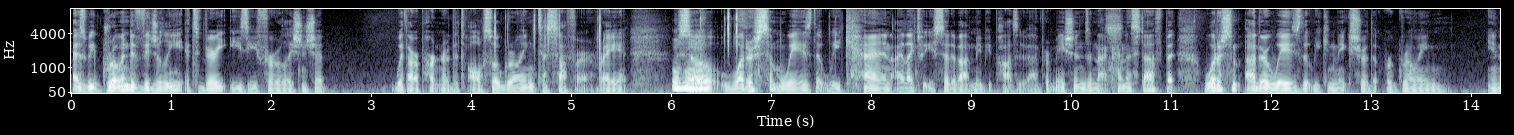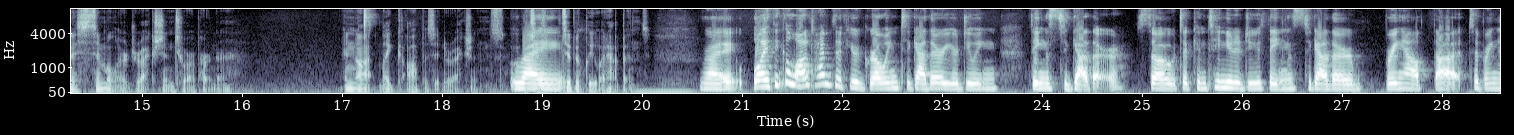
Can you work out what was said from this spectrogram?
as we grow individually, it's very easy for a relationship with our partner that's also growing to suffer, right? Mm-hmm. So, what are some ways that we can? I liked what you said about maybe positive affirmations and that kind of stuff, but what are some other ways that we can make sure that we're growing in a similar direction to our partner and not like opposite directions? Right. typically what happens. Right. Well, I think a lot of times if you're growing together, you're doing things together. So to continue to do things together, bring out that to bring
